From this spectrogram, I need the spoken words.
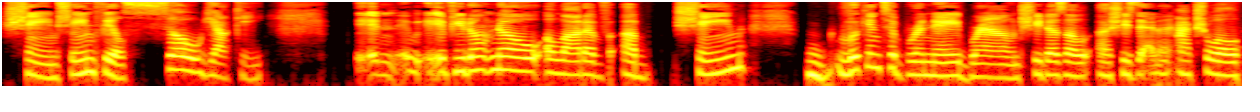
shame. Shame feels so yucky. And if you don't know a lot of uh, shame, look into Brene Brown. She does a, uh, she's an actual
